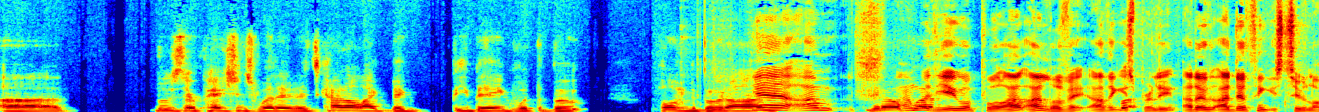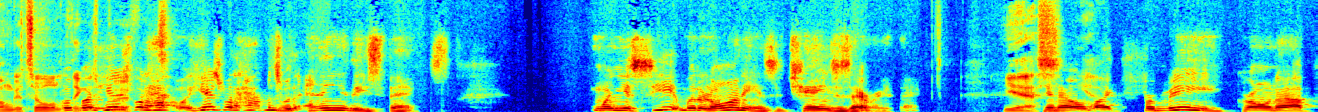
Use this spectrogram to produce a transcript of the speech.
uh, lose their patience with it. It's kind of like big be big with the boot, pulling the boot on. yeah, I'm. you know, I'm but- with you, uh, Paul. I, I love it. I think it's brilliant. I don't. I don't think it's too long at all. I But, think but here's what ha- here's what happens with any of these things. When you see it with an audience, it changes everything. Yes. You know, yeah. like for me, growing up,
